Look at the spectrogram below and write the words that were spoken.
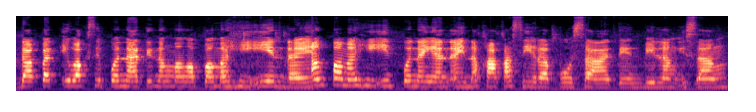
dapat iwaksi po natin ang mga pamahiin dahil ang pamahiin po na yan ay nakakasira po sa atin bilang isang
